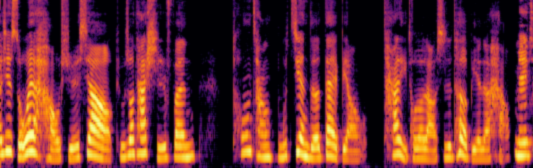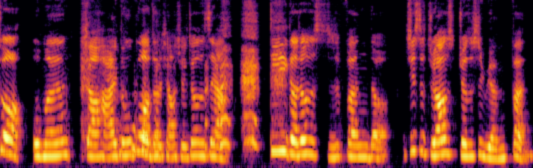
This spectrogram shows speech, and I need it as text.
而且所谓的好学校，比如说它十分，通常不见得代表它里头的老师特别的好。没错，我们小孩读过的小学就是这样。第一个就是十分的，其实主要是觉得是缘分，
